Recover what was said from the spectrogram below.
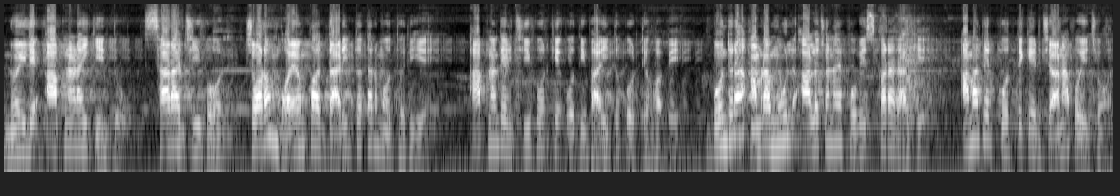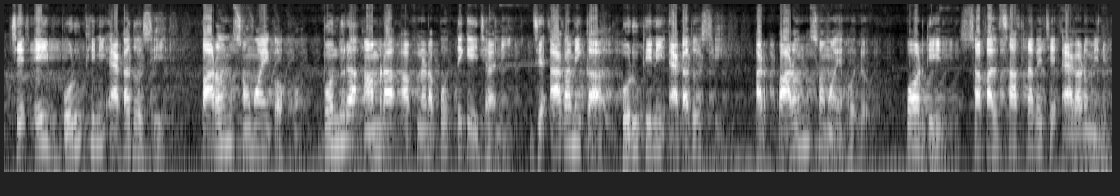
নইলে আপনারাই কিন্তু সারা জীবন চরম ভয়ঙ্কর দারিদ্রতার মধ্য দিয়ে আপনাদের জীবনকে অতিবাহিত করতে হবে। বন্ধুরা, আমরা মূল আলোচনায় প্রবেশ করার আগে আমাদের প্রত্যেকের জানা প্রয়োজন যে এই বরুথিনী একাদশীর পারণ সময় কখন। বন্ধুরা, আমরা আপনারা প্রত্যেকেই জানি যে আগামীকাল বরুথিনী একাদশী, আর পারণ সময় হলো। পরদিন সকাল সাতটা বেজে এগারো মিনিট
